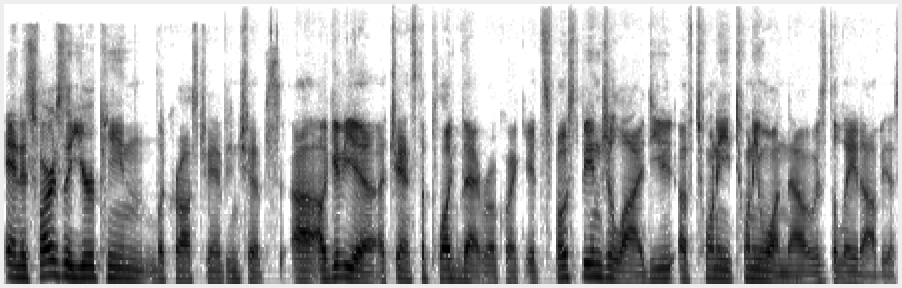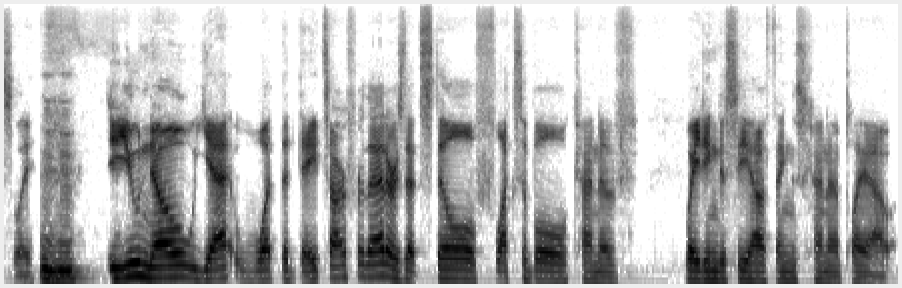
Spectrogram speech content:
And as far as the European Lacrosse Championships, uh, I'll give you a, a, chance to plug that real quick. It's supposed to be in July do you, of 2021 now. It was delayed, obviously. Mm-hmm. Do you know yet what the dates are for that, or is that still flexible, kind of waiting to see how things kind of play out?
